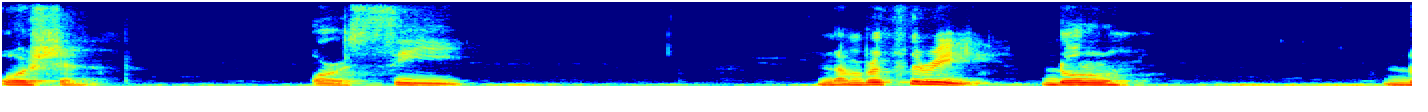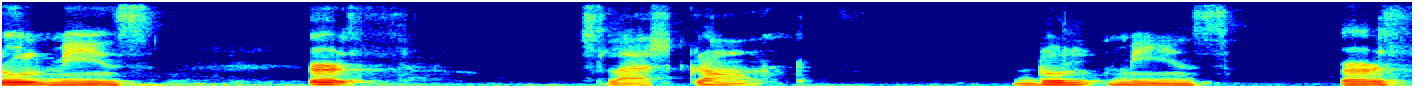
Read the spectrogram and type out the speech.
Ocean or sea. Number three, dul. Dul means earth slash ground. Dul means earth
